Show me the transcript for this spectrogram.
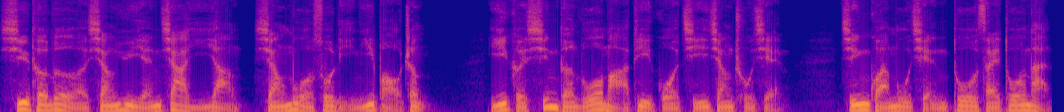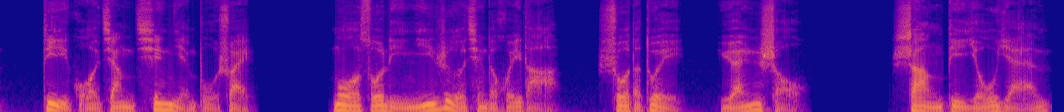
希特勒像预言家一样向墨索里尼保证，一个新的罗马帝国即将出现，尽管目前多灾多难，帝国将千年不衰。墨索里尼热情的回答：“说的对，元首，上帝有眼。”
